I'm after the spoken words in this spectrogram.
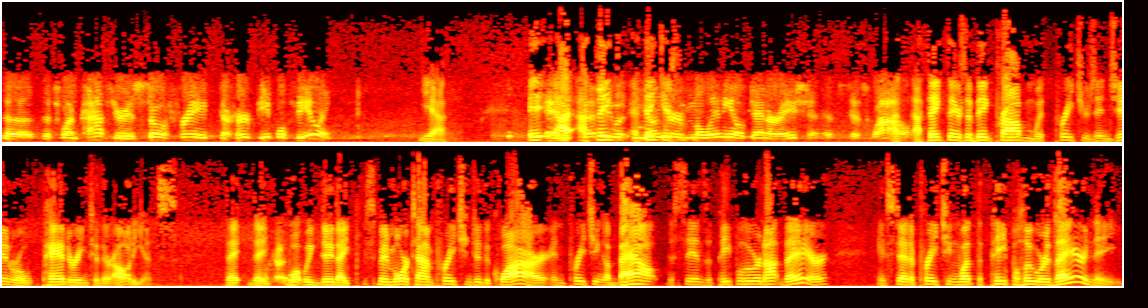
the this one pastor is so afraid to hurt people's feelings. Yeah. It, I, I think with I the think younger millennial generation, it's just wow. I, I think there's a big problem with preachers in general pandering to their audience. They, they, Okay. what we do, they spend more time preaching to the choir and preaching about the sins of people who are not there, instead of preaching what the people who are there need,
